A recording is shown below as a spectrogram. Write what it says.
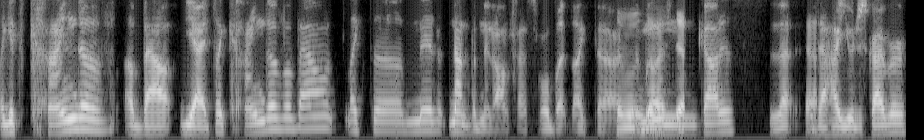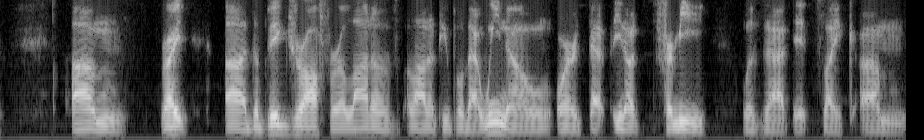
like it's kind of about yeah, it's like kind of about like the mid not the Mid Autumn Festival, but like the, The moon goddess, yeah. goddess. Is that is Yeah. that how you would describe her? Um, right. Uh, the big draw for a lot of a lot of people that we know, or that you know, for me, was that it's like um,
